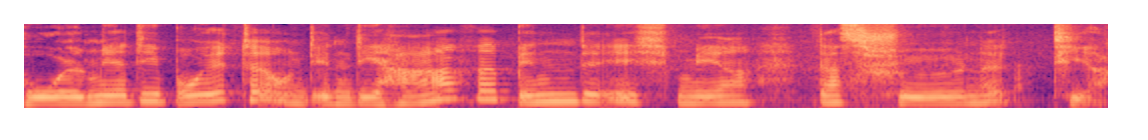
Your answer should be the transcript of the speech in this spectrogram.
Hol mir die Beute und in die Haare binde ich mir das schöne Tier.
